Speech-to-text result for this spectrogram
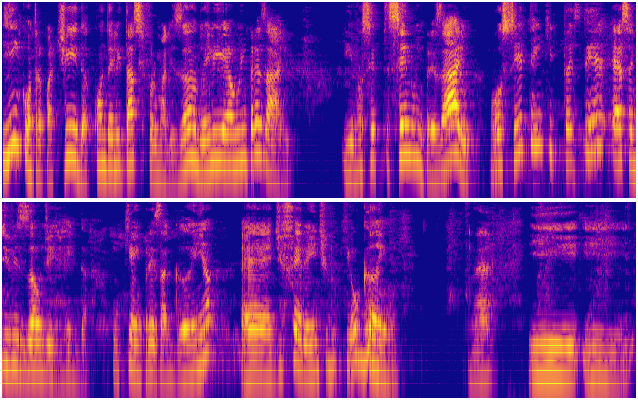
E em contrapartida, quando ele está se formalizando, ele é um empresário. E você sendo um empresário, você tem que ter essa divisão de renda. O que a empresa ganha é diferente do que eu ganho, né? E, e,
